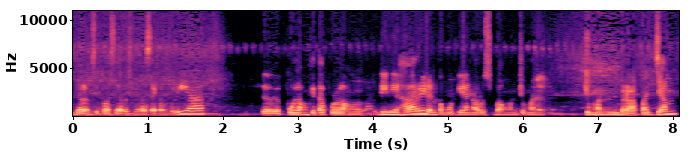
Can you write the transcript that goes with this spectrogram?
dalam situasi harus menyelesaikan kuliah, pulang kita pulang dini hari dan kemudian harus bangun cuman cuman berapa jam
